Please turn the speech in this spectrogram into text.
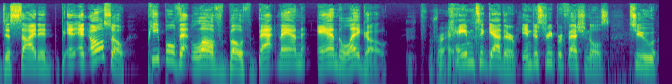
decided, and, and also people that love both Batman and Lego Right. came together, industry professionals, to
